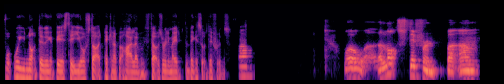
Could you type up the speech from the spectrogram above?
what were you not doing at BST? You've started picking up at high level. That was really made the biggest sort of difference. Um, well, a lot's different, but um,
